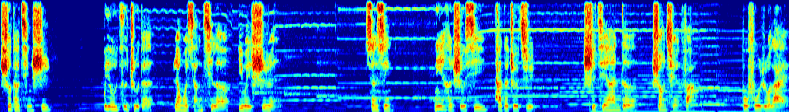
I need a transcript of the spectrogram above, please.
说到情诗，不由自主的让我想起了一位诗人。相信你也很熟悉他的这句：“世间安得双全法，不负如来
